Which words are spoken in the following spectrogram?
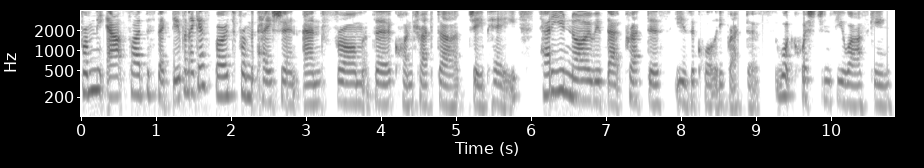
from the outside perspective, and I guess both from the patient and from the contractor GP, how do you know if that practice is a quality practice? What questions are you asking?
